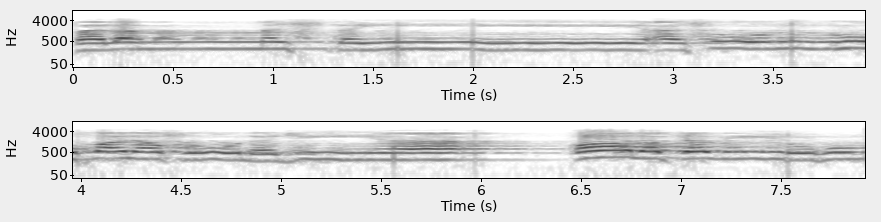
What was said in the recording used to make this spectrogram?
فلما استيئسوا منه خلصوا نجيا قال كبيرهم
